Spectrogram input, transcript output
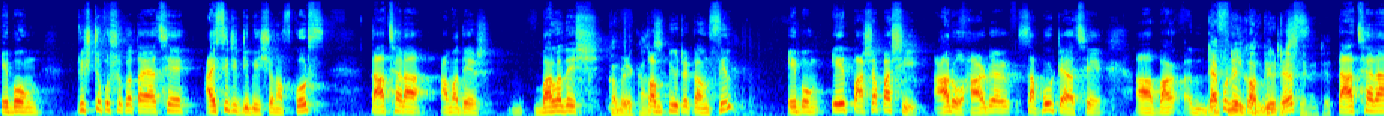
এবং পৃষ্ঠপোষকতায় আছে আইসিটি ডিভিশন অফকোর্স তাছাড়া আমাদের বাংলাদেশ কম্পিউটার কাউন্সিল। এবং এর পাশাপাশি আরও হার্ডওয়্যার সাপোর্টে আছে ড্যাফোডিল Computers তাছাড়া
